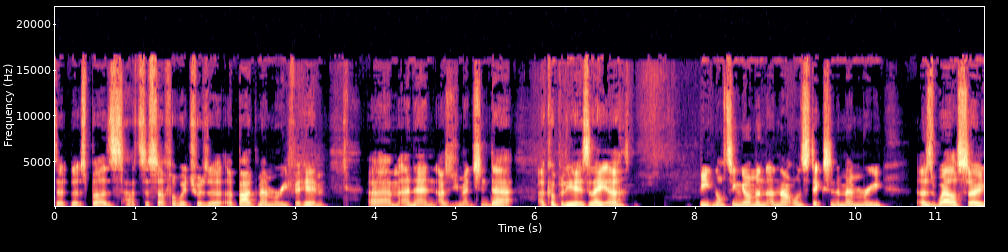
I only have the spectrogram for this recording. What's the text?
that, that Spurs had to suffer, which was a, a bad memory for him. Um, and then, as you mentioned there, a couple of years later, beat Nottingham, and, and that one sticks in the memory as well. So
